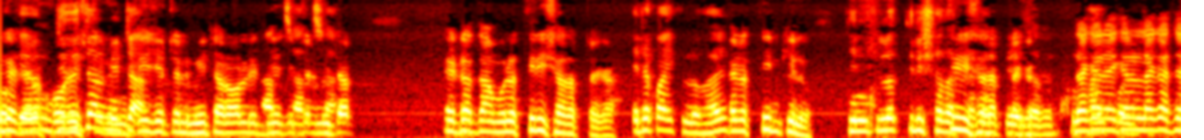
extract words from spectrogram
ঠিক আছে ডিজিটাল মিটার অলরেডি আচ্ছা, ডিজিটাল। মিটার এটার দাম হলো তিরিশ হাজার টাকা। এটা কয় কিলো ভাই? এটা তিন কিলো। তিন কিলো তিরিশ হাজার তিরিশ হাজার টাকা। দেখেন এখানে লেখা আছে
